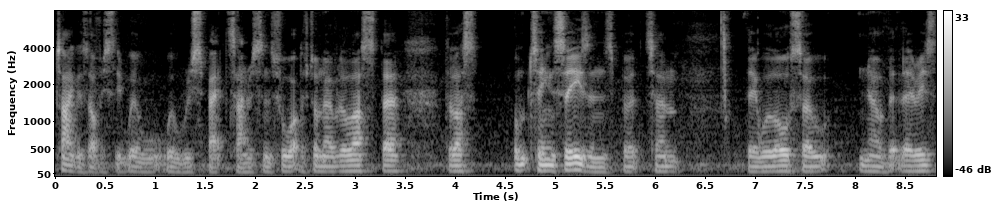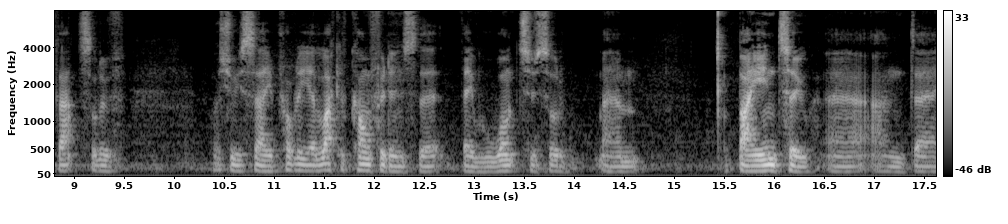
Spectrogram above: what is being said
Tigers obviously will will respect Saracens for what they've done over the last uh, the last umpteen seasons, but um, they will also know that there is that sort of what should we say probably a lack of confidence that they will want to sort of um, buy into uh, and uh,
